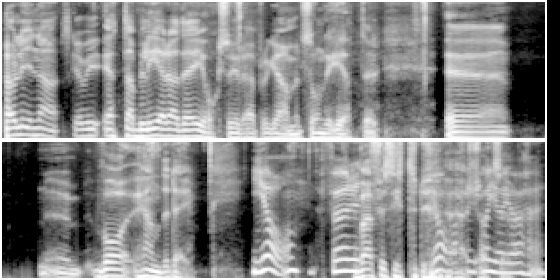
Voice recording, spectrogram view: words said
Paulina, ska vi etablera dig också i det här programmet som det heter. Eh, eh, vad hände dig? Ja, för... Varför sitter du ja, här? Varför, vad gör jag här?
